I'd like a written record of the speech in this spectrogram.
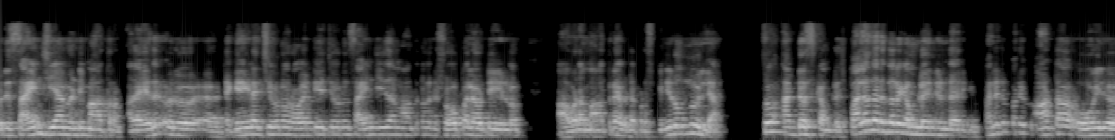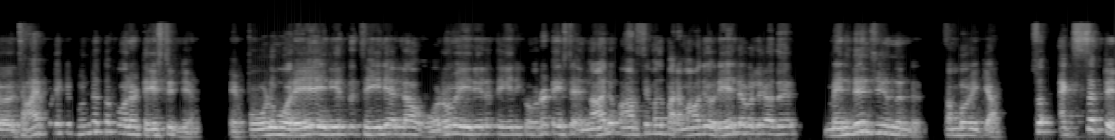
ഒരു സൈൻ ചെയ്യാൻ വേണ്ടി മാത്രം. അതായത് ഒരു ടെക്നിക്കൽ അച്ചീവറും റോയൽറ്റി അച്ചീവറും സൈൻ ചെയ്താൽ മാത്രം ഒരു ഷോപ്പ് അലോട്ട് ചെയ്യുള്ളൂ. അവിടെ മാത്രമേ അവരുടെ പ്രശ്നം പിന്നീട് ഒന്നുമില്ല. സോ അഡ്രസ് കംപ്ലൈന്റ് പലതരത്തിലുള്ള കംപ്ലൈന്റ് ഉണ്ടായിരിക്കും. പലരും പറയും ആട്ട ഓയിൽ ചായപ്പൊടിക്ക് മുന്നത്തെ പോലെ ടേസ്റ്റ് ഇല്ല. എപ്പോഴും ഒരേ ഏരിയയിലത്തെ തേയിലയല്ല ഓരോ ഏരിയയിലെ തേയിലയ്ക്ക് ഓരോ ടേസ്റ്റ് എന്നാലും ആർ സി എം അത് പരമാവധി ഒരേ ലെവലിൽ അത് മെയിന്റെയിൻ ചെയ്യുന്നുണ്ട് സംഭവിക്കാം. സോ അക്സെപ്റ്റ്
